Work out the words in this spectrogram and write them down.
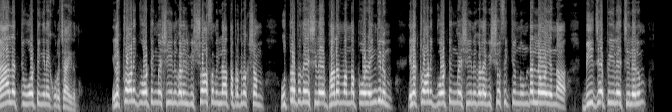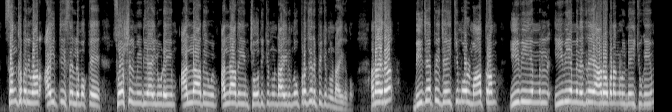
ബാലറ്റ് വോട്ടിങ്ങിനെ കുറിച്ചായിരുന്നു. ഇലക്ട്രോണിക് വോട്ടിംഗ് മെഷീനുകളിൽ വിശ്വാസമില്ലാത്ത പ്രതിപക്ഷം ഉത്തർപ്രദേശിലെ ഫലം വന്നപ്പോഴെങ്കിലും ഇലക്ട്രോണിക് വോട്ടിംഗ് മെഷീനുകളെ വിശ്വസിക്കുന്നുണ്ടല്ലോ എന്ന് ബി ജെ പിയിലെ ചിലരും സംഘപരിവാർ ഐ ടി സെല്ലും ഒക്കെ സോഷ്യൽ മീഡിയയിലൂടെയും അല്ലാതെയും അല്ലാതെയും ചോദിക്കുന്നുണ്ടായിരുന്നു പ്രചരിപ്പിക്കുന്നുണ്ടായിരുന്നു. അതായത് ബി ജെ പി ജയിക്കുമ്പോൾ മാത്രം ഇ വി എമ്മിൽ ഇ വി എമ്മിനെതിരെ ആരോപണങ്ങൾ ഉന്നയിക്കുകയും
